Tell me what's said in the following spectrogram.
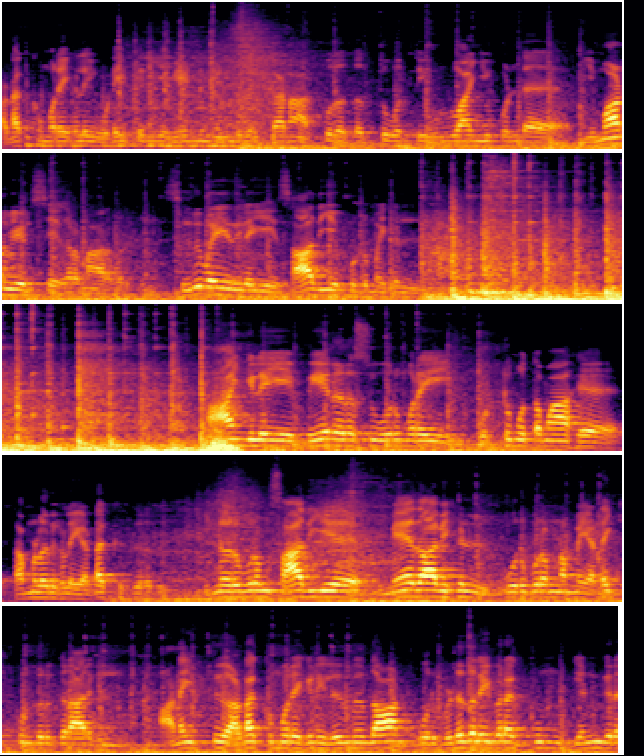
அடக்குமுறைகளை உடைத்தெறிய வேண்டும் என்பதற்கான அற்புத தத்துவத்தை உள்வாங்கிக் கொண்ட இமானுவேல் சேகரனார் அவர்கள் சிறுவயதிலேயே சாதிய கொடுமைகள். ஆங்கிலேய பேரரசு ஒருமுறை ஒட்டுமொத்தமாக தமிழர்களை அடக்குகிறது. இன்னொரு புறம் சாதிய மேதாவிகள் ஒருபுறம் நம்மை அடக்கிக் கொண்டிருக்கிறார்கள். அனைத்து அடக்குமுறைகளில் இருந்துதான் ஒரு விடுதலை பிறக்கும் என்கிற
